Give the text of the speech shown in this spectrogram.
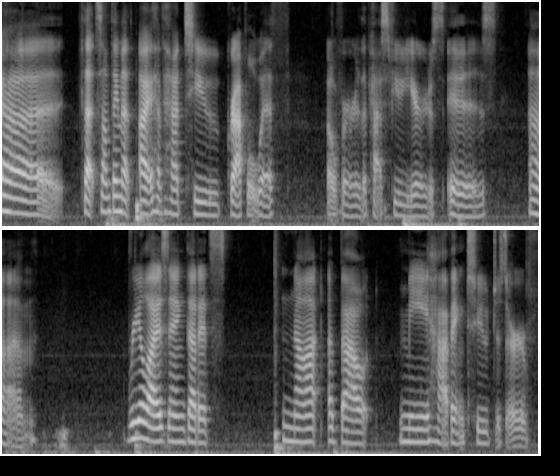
uh, that's something that I have had to grapple with over the past few years is um, realizing that it's not about me having to deserve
